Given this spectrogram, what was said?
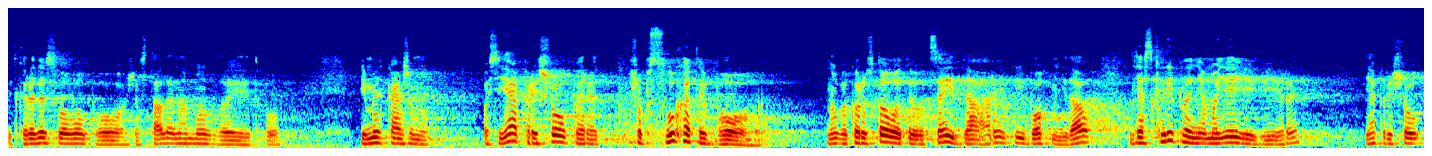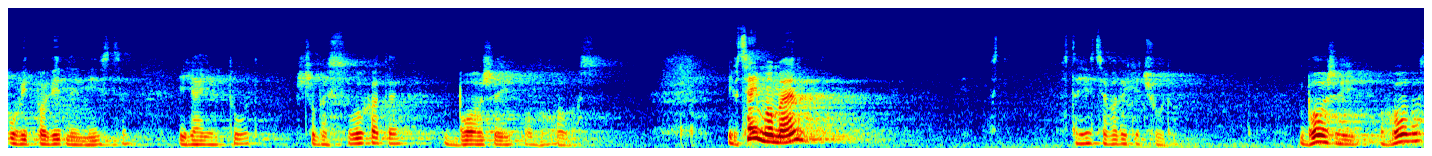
відкрили Слово Боже, стали на молитву, і ми кажемо, ось я прийшов перед, щоб слухати Бога, ну, використовувати цей дар, який Бог мені дав, для скріплення моєї віри, я прийшов у відповідне місце, і я є тут, щоб слухати Божий голос. І в цей момент стається велике чудо. Божий голос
